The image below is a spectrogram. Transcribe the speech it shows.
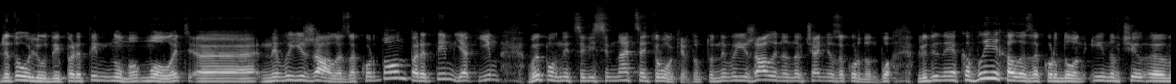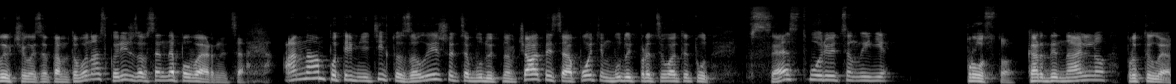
для того люди перед тим, ну мо- молодь е, не виїжджали за кордон перед тим, як їм виповниться 18 років. Тобто не виїжджали на навчання за кордон. Бо людина, яка виїхала за кордон і навчи, е, вивчилася там, то вона скоріш за все не повернеться. А нам потрібні ті, хто залишаться, будуть навчатися, а потім будуть працювати тут. Все створюється нині просто кардинально протилежно.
